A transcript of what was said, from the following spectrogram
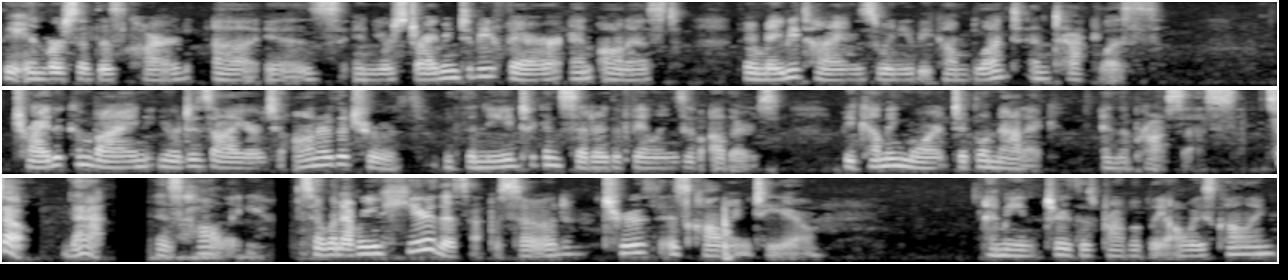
The inverse of this card uh, is in your striving to be fair and honest, there may be times when you become blunt and tactless. Try to combine your desire to honor the truth with the need to consider the feelings of others, becoming more diplomatic in the process. So, that is Holly. So, whenever you hear this episode, truth is calling to you. I mean, truth is probably always calling,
